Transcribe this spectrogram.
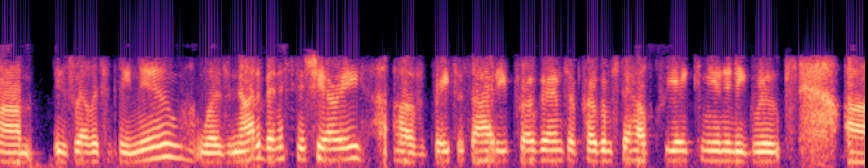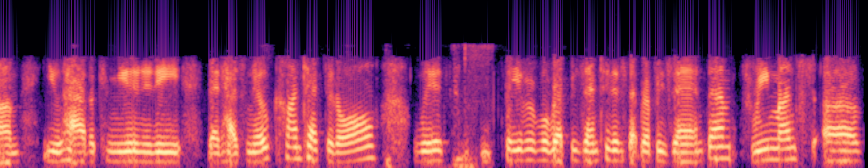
um, is relatively new, was not a beneficiary of Great Society programs or programs to help create community groups. Um, you have a community that has no contact at all with favorable representatives that represent them. Three months of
